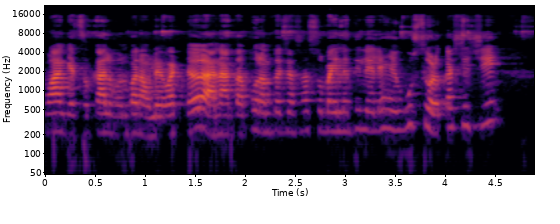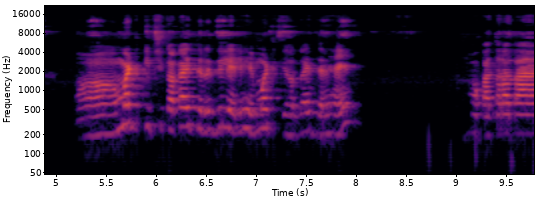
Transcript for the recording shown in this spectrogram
वांग्याचं कालवण बनवलंय वाटतं. आणि आता पुन्हा त्याच्या सासूबाईनं दिलेले हे उसळ कशाची? मटकीची का काहीतरी दिलेली हे मटकी काहीतरी आहे. हो का? तर आता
